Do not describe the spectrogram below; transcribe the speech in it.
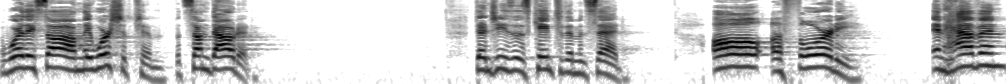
And where they saw him, they worshiped him, but some doubted. Then Jesus came to them and said, All authority in heaven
